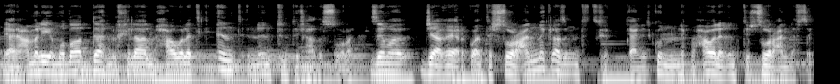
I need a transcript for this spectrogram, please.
يعني عملية مضادة من خلال محاولتك أنت إن أنت تنتج هذه الصورة، زي ما جاء غيرك وأنتج صورة عنك لازم أنت يعني تكون منك محاولة إن انتج صورة عن نفسك،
